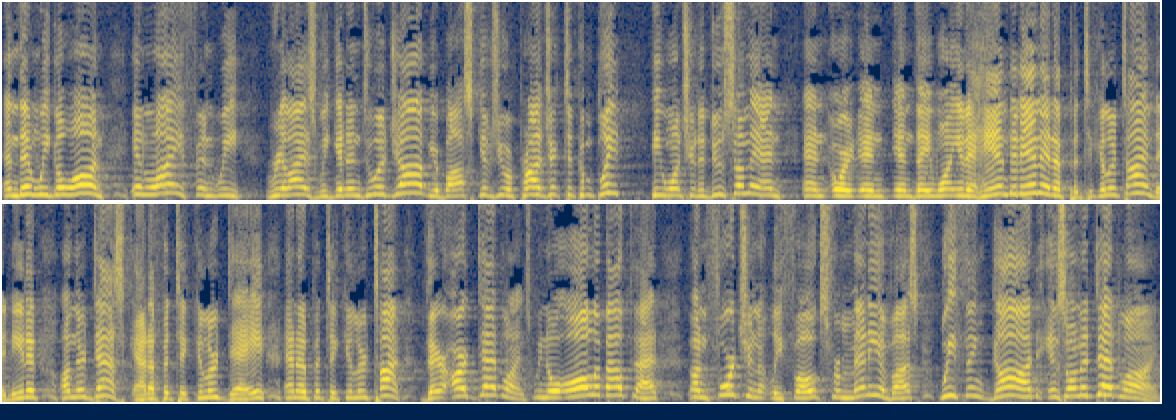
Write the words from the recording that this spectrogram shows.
And then we go on in life and we realize we get into a job. Your boss gives you a project to complete. He wants you to do something and, and, or, and, and they want you to hand it in at a particular time. They need it on their desk at a particular day and a particular time. There are deadlines. We know all about that. Unfortunately, folks, for many of us, we think God is on a deadline.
